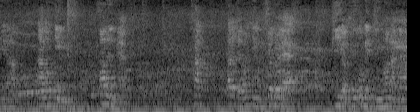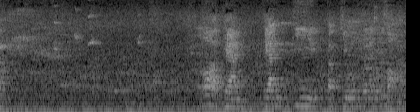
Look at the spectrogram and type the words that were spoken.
นี่นะครับหน้าต้องจริงข้อหนึ่งเนี่ย ถ้าถ้าจะต้องจริงเชื่อมด้วยและ P กับ Q ต้องเป็นจริงเท่านั้นนะครับแล้วก็แทนแทน P กับ Q เป็นในตัวที่สองนะครับ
